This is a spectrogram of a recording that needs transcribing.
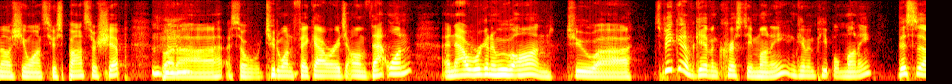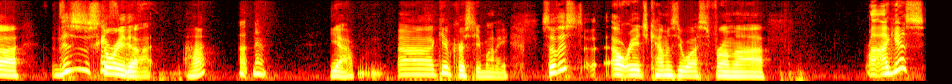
your Venmo, she wants your sponsorship. But uh, so two to one fake outrage on that one, and now we're gonna move on to uh, speaking of giving Kristy money and giving people money. This uh, this is a story that, I, huh? Oh no, Yeah, uh, give Kristy money. So this outrage comes to us from, uh, I guess,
